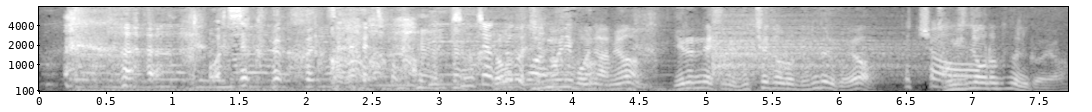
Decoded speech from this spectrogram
어, 진짜 그럴 것 같아요. 진짜 그럴 것 질문이. 뭐냐면 이런 내시면 육체적으로도 힘들고요. 그쵸. 정신적으로도 늙어요.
